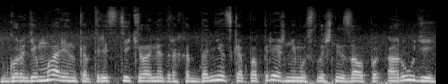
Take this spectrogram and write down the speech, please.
В городе Марьинка, в 30 километрах от Донецка, по-прежнему слышны залпы орудий,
